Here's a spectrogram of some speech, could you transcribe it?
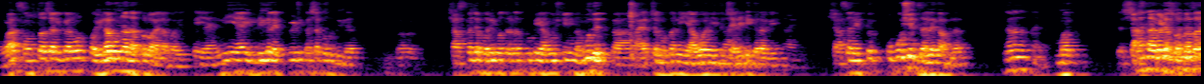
मुळात संस्था चालकांवर पहिला गुन्हा दाखल व्हायला पाहिजे. यांनी या इलिगल ऍक्टिव्हिटी कशा करू दिल्या? शासनाच्या परिपत्रकात कुठे या गोष्टी नमूद आहेत का बाहेरच्या लोकांनी यावं आणि इथे चॅरिटी करावी नाही. शासन इतकं कुपोषित झालं का आपलं गरजच नाही मग शासनाकडे स्वतःचा.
